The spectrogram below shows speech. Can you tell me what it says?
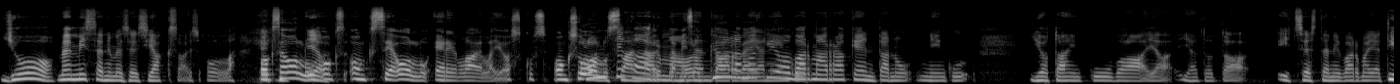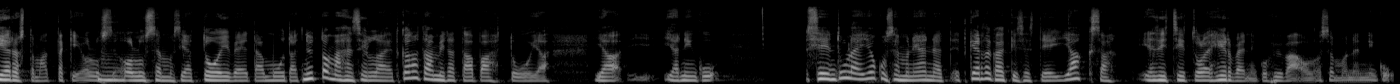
Joo, mä en missään nimessä edes jaksaisi olla. Onko se, ollut, onks, onks se ollut eri lailla joskus? Onko sulla on ollut sellainen näyttämisen Kyllä tarve? Kyllä mäkin niin olen varmaan rakentanut niin kuin jotain kuvaa ja, ja tota, itsestäni varmaan ja tiedostamattakin ollut, mm. ollut semmoisia toiveita ja muuta. Et nyt on vähän sillä että katsotaan mitä tapahtuu ja, ja, ja niin kuin, siinä tulee joku semmoinen jännä, että, että kertakaikkisesti ei jaksa ja sitten siitä tulee hirveän niin kuin hyvä olo, semmoinen niin kuin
